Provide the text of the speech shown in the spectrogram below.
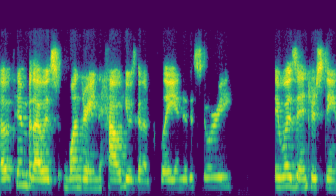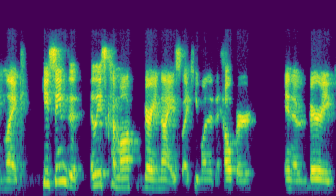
of him, but I was wondering how he was going to play into the story. It was interesting. Like he seemed to at least come off very nice. Like he wanted to help her in a very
